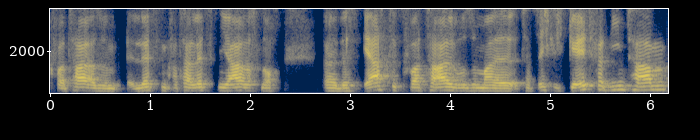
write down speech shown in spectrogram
Quartal, also im letzten Quartal letzten Jahres noch das erste Quartal, wo sie mal tatsächlich Geld verdient haben.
